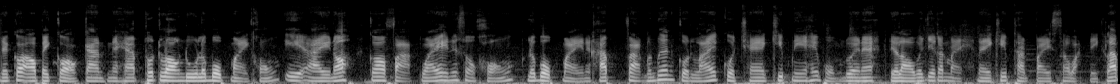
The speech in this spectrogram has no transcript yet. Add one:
แล้วก็เอาไปกรอกกันนะครับ ทดลองดูระบบใหม่ของ AI เนาะก็ฝากไว้ในส่วนของระบบใหม่นะครับ ฝากเพื่อนๆกดไลค์กดแชร์คลิปนี้ให้ผมด้วยนะ เดี๋ยวเราไปเจอกันใหม่ในคลิปถัดไปสวัสดีครับ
